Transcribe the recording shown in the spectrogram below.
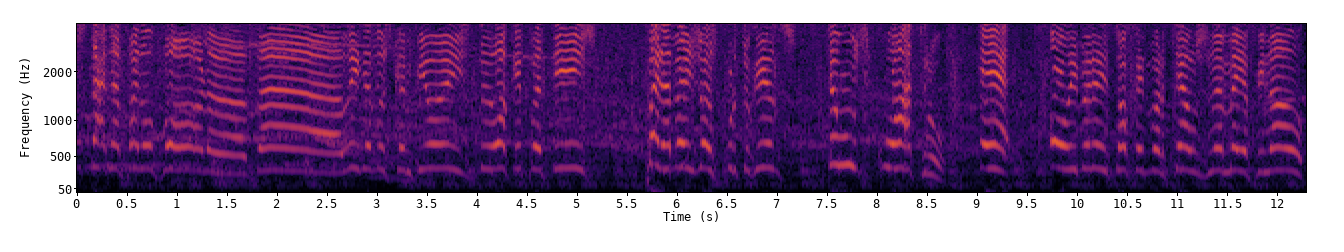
está na Final Four da Liga dos Campeões de Hockey Patins. Parabéns aos portugueses, estão os quatro. É Oliveirense Hockey de Barcelos na meia final.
